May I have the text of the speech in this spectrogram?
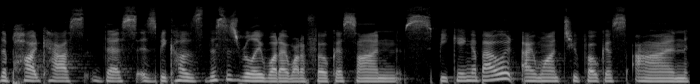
the podcast this is because this is really what I want to focus on speaking about. I want to focus on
